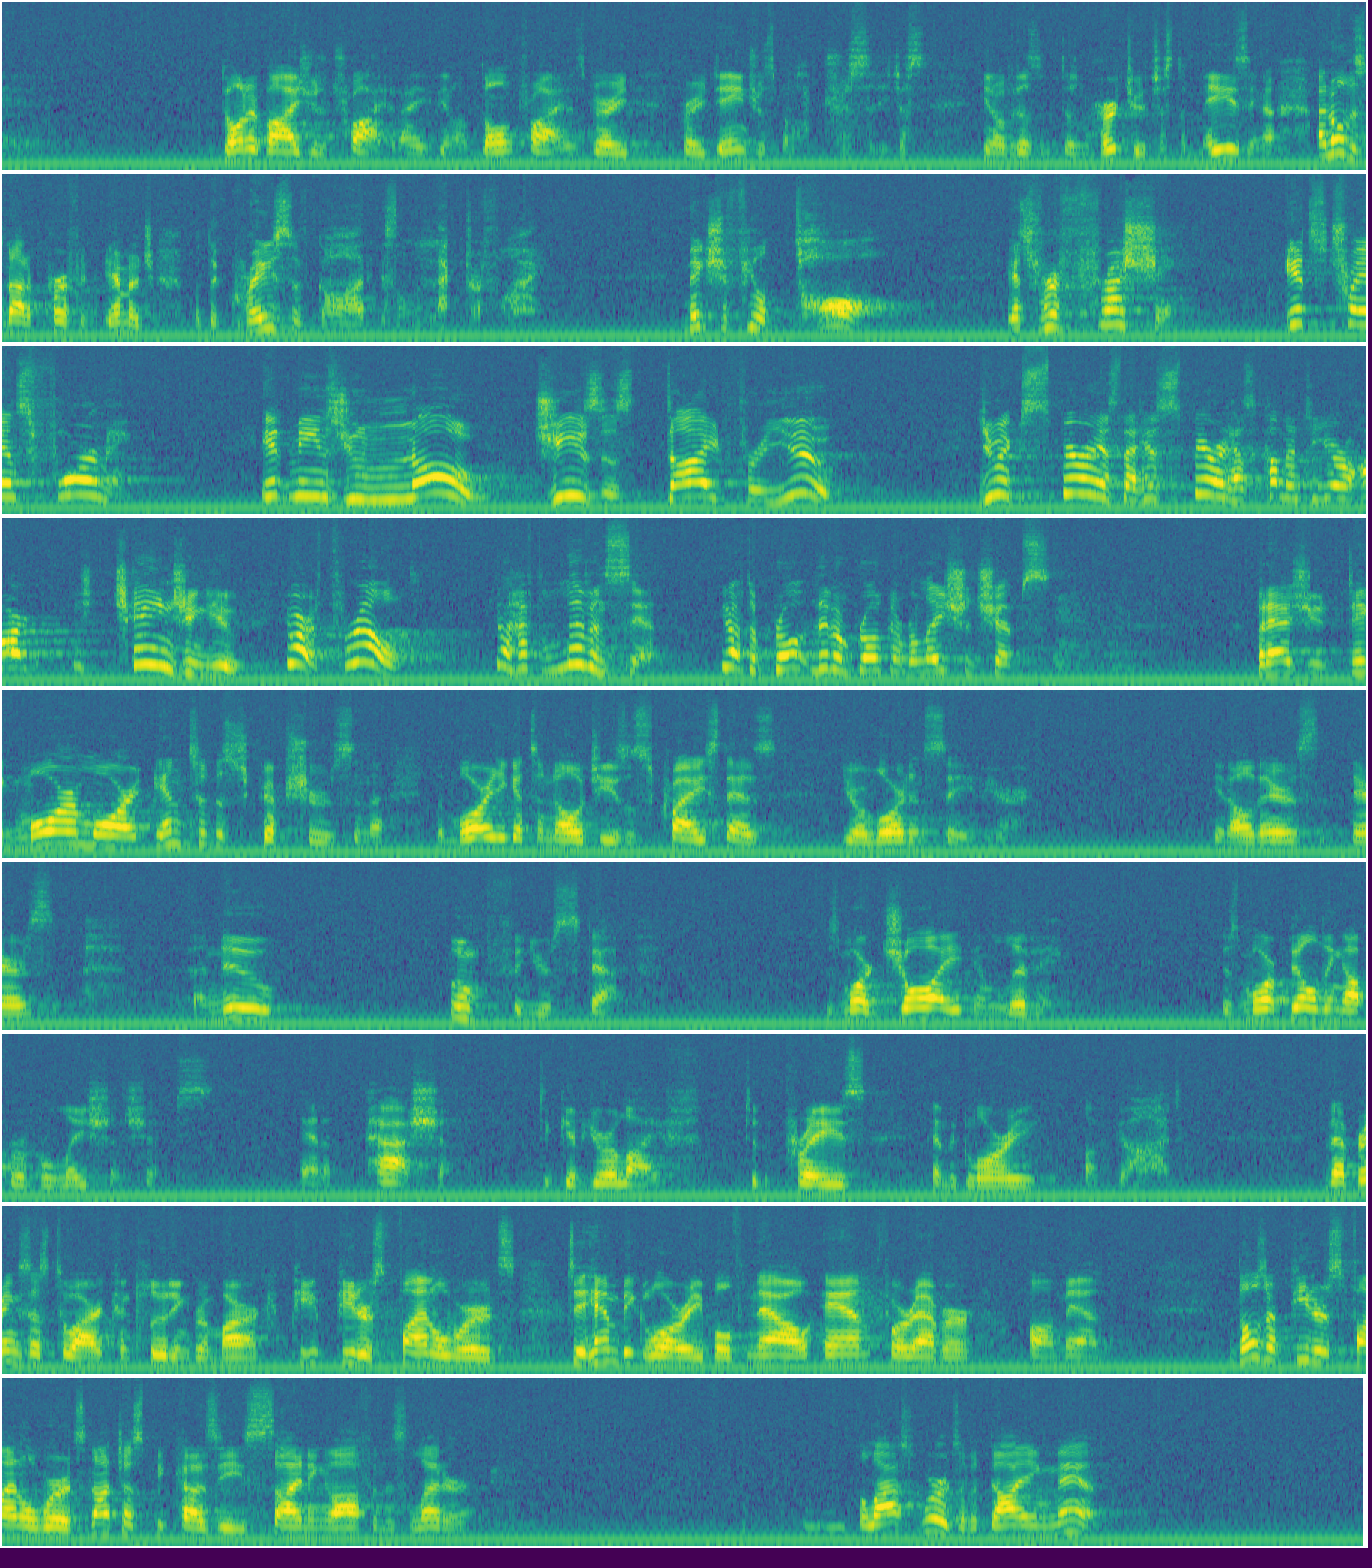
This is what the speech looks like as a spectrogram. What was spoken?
Don't advise you to try it. I, you know, don't try it. It's very, very dangerous, but electricity just, you know, if it doesn't, doesn't hurt you, it's just amazing. I, I know this is not a perfect image, but the grace of God is electrifying. It makes you feel tall. It's refreshing. It's transforming. It means you know Jesus died for you. You experience that His Spirit has come into your heart. He's changing you. You are thrilled. You don't have to live in sin. You don't have to bro- live in broken relationships. But as you dig more and more into the scriptures, and the, the more you get to know Jesus Christ as your Lord and Savior, you know, there's, there's a new oomph in your step. There's more joy in living. There's more building up of relationships and a passion to give your life to the praise and the glory of God. That brings us to our concluding remark. P- Peter's final words To him be glory both now and forever. Amen. Those are Peter's final words, not just because he's signing off in this letter. The last words of a dying man,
